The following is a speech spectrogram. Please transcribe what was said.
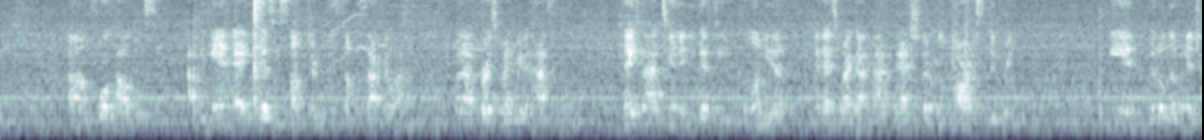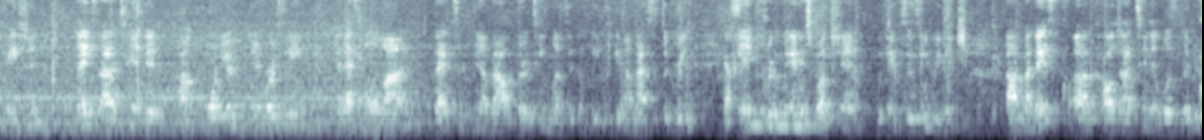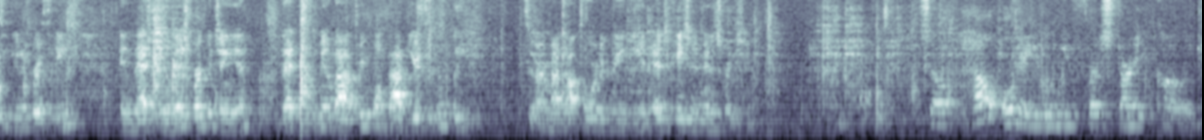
um, four colleges. I began at USC Sumter in Sumter, South Carolina when I first graduated high school. Next, I attended USC Columbia, and that's where I got my Bachelor of Arts degree in middle level education. Next, I attended Concordia University, and that's online. That took me about 13 months to complete to get my master's degree in curriculum and instruction with emphasis in reading. Uh, my next uh, college I attended was Liberty University, and that's in Lynchburg, Virginia. That took me about 3.5 years to complete to earn my doctoral degree in education administration. So, how old are you when you first started college?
